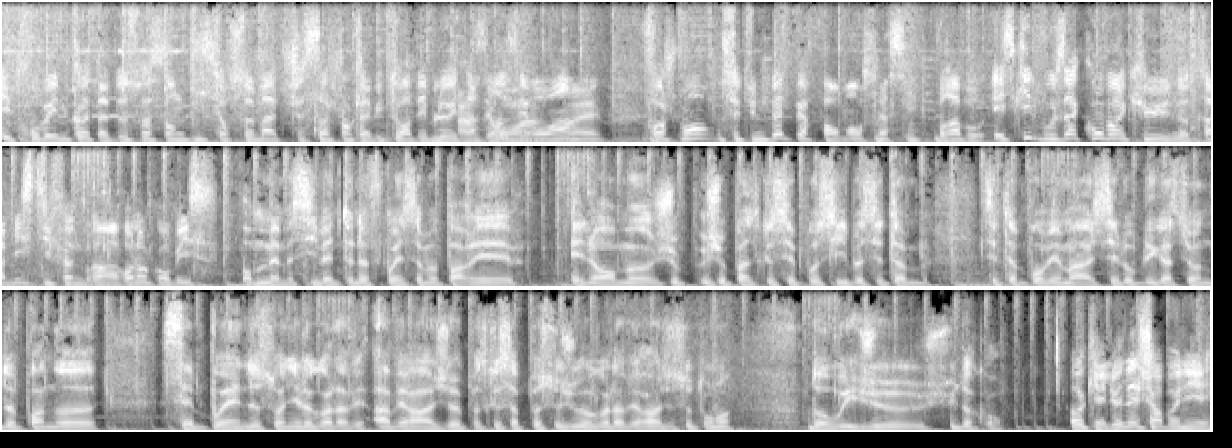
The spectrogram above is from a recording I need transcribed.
Et trouver une cote à 2,70 sur ce match, sachant que la victoire des Bleus est à 1,01. Ouais. Franchement, c'est une belle performance. Merci. Bravo. Est-ce qu'il vous a convaincu, notre ami Stephen Brun, Roland Courbis? Bon, même si 29 points, ça me paraît énorme, je, je pense que c'est possible. C'est un, c'est un premier match. C'est l'obligation de prendre 5 points, de soigner le goal avé- average, parce que ça peut se jouer au goal average, ce tournoi. Donc oui, je, je suis d'accord. Ok, Lionel Charbonnier,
